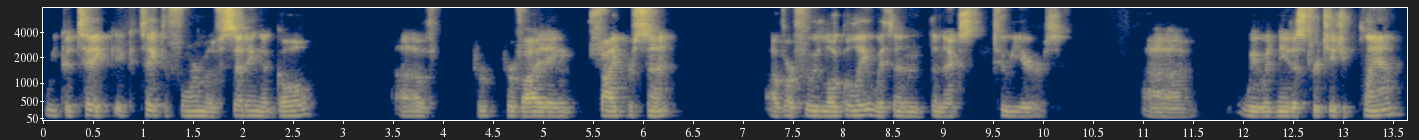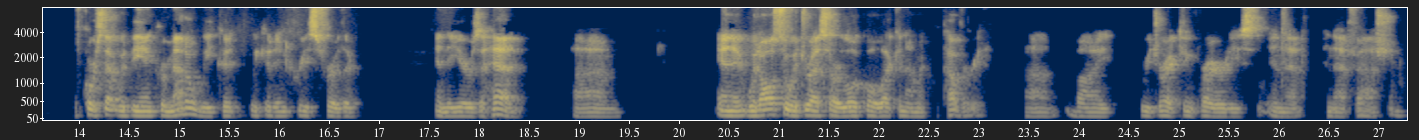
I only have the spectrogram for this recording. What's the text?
we could take it could take the form of setting a goal of pr- providing five percent of our food locally within the next two years. Uh, we would need a strategic plan. Of course, that would be incremental. We could we could increase further in the years ahead, um, and it would also address our local economic recovery uh, by redirecting priorities in that in that fashion.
